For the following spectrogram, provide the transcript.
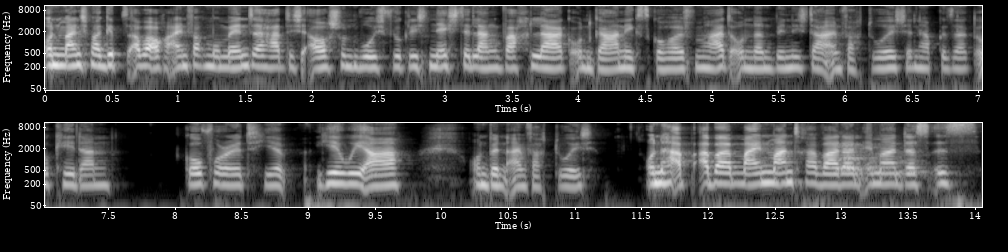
Und manchmal gibt's aber auch einfach Momente, hatte ich auch schon, wo ich wirklich nächtelang wach lag und gar nichts geholfen hat. Und dann bin ich da einfach durch und habe gesagt, okay, dann go for it, here, here we are. Und bin einfach durch. Und hab, aber mein Mantra war dann immer, das ist,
